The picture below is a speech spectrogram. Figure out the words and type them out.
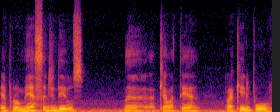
é promessa de Deus, né? aquela terra para aquele povo.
